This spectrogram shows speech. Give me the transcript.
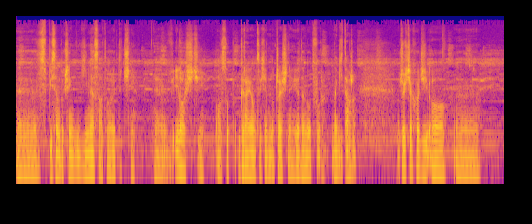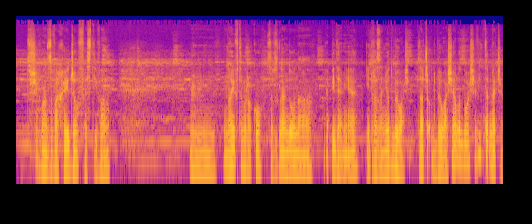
e, z wpisem do księgi Guinnessa teoretycznie. E, w ilości osób grających jednocześnie jeden utwór na gitarze. Oczywiście chodzi o e, to się chyba nazywa Hey Joe Festival. Mm, no i w tym roku, ze względu na epidemię, impreza nie odbyła się. Znaczy odbyła się, ale odbyła się w internecie.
